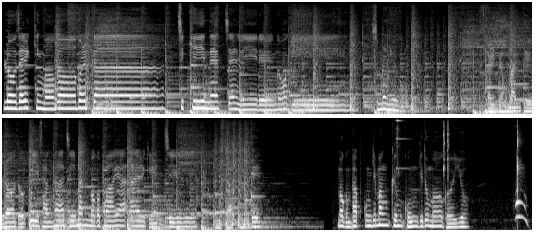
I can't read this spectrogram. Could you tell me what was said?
로젤킹 먹어볼까? 치킨에 젤리를 녹인 신메뉴. 설명만 들어도 이상하지만 먹어봐야 알겠지. 인사인데 먹은 밥 공기만큼 공기도 먹어요.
